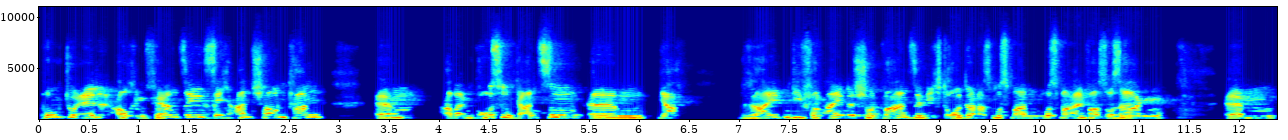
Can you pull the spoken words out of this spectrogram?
punktuell auch im Fernsehen sich anschauen kann. Ähm, aber im Großen und Ganzen, ähm, ja, leiden die Vereine schon wahnsinnig drunter. Das muss man, muss man einfach so sagen. Ähm,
